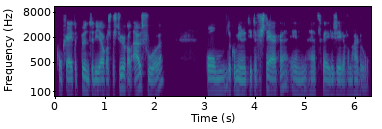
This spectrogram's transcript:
concrete punten die je ook als bestuur kan uitvoeren. Om de community te versterken in het realiseren van haar doel.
